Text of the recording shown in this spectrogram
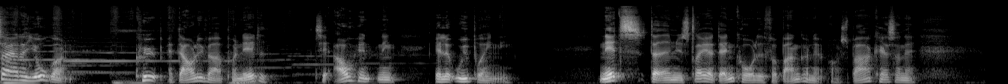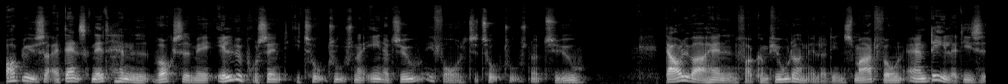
Så er der yoghurt. Køb af dagligvarer på nettet til afhentning eller udbringning. Nets, der administrerer dankortet for bankerne og sparekasserne, oplyser, at dansk nethandel voksede med 11% i 2021 i forhold til 2020. Dagligvarehandel fra computeren eller din smartphone er en del af disse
